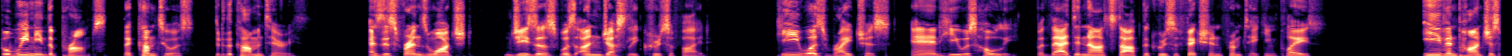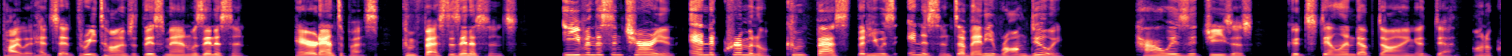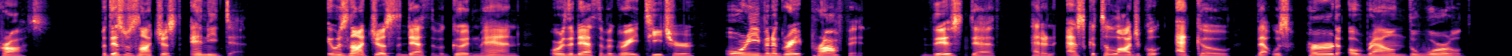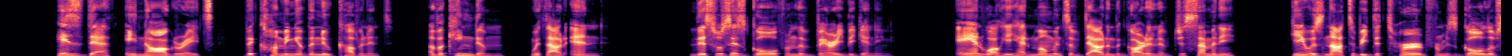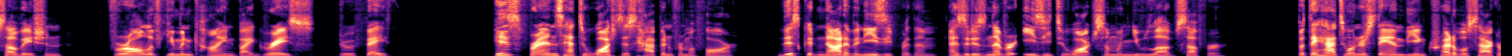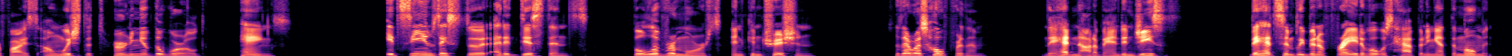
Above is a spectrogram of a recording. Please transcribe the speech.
but we need the prompts that come to us through the commentaries. As his friends watched, Jesus was unjustly crucified. He was righteous and he was holy but that did not stop the crucifixion from taking place. Even Pontius Pilate had said three times that this man was innocent. Herod Antipas confessed his innocence. Even the centurion and a criminal confessed that he was innocent of any wrongdoing. How is it Jesus could still end up dying a death on a cross? But this was not just any death. It was not just the death of a good man, or the death of a great teacher, or even a great prophet. This death had an eschatological echo that was heard around the world. His death inaugurates the coming of the new covenant, of a kingdom without end. This was his goal from the very beginning. And while he had moments of doubt in the Garden of Gethsemane, he was not to be deterred from his goal of salvation for all of humankind by grace through faith. His friends had to watch this happen from afar. This could not have been easy for them, as it is never easy to watch someone you love suffer. But they had to understand the incredible sacrifice on which the turning of the world hangs. It seems they stood at a distance, full of remorse and contrition. So there was hope for them. They had not abandoned Jesus. They had simply been afraid of what was happening at the moment.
